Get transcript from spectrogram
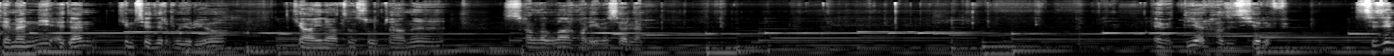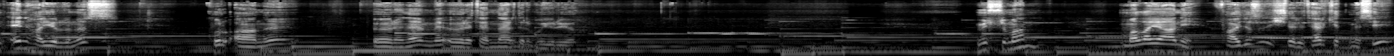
temenni eden kimsedir buyuruyor kainatın sultanı sallallahu aleyhi ve sellem. Evet diğer hadis-i şerif. Sizin en hayırlınız Kur'an'ı öğrenen ve öğretenlerdir buyuruyor. Müslüman mala yani faydasız işleri terk etmesi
